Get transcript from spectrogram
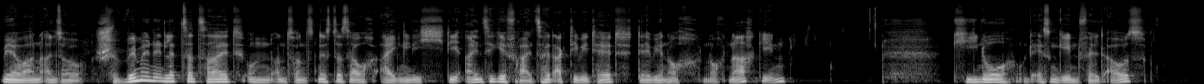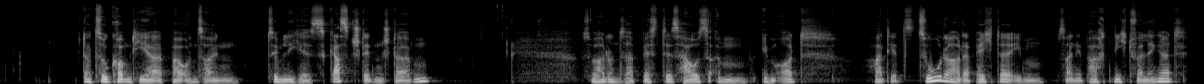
Wir waren also schwimmen in letzter Zeit und ansonsten ist das auch eigentlich die einzige Freizeitaktivität, der wir noch, noch nachgehen. Kino und Essen gehen fällt aus. Dazu kommt hier bei uns ein ziemliches Gaststättensterben. So hat unser bestes Haus am, im Ort hat jetzt zu, da hat der Pächter eben seine Pacht nicht verlängert.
